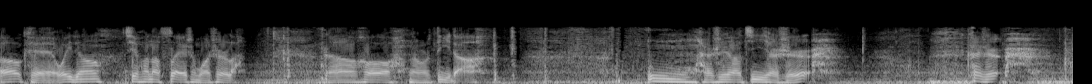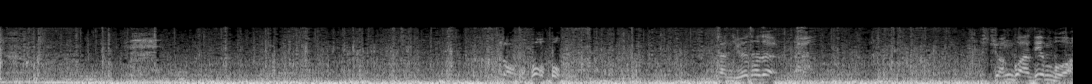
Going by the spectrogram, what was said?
OK，我已经切换到 4H 模式了，然后那会儿 D 档，嗯，还是要计一下时，开始。哦，感觉它的 悬挂颠簸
